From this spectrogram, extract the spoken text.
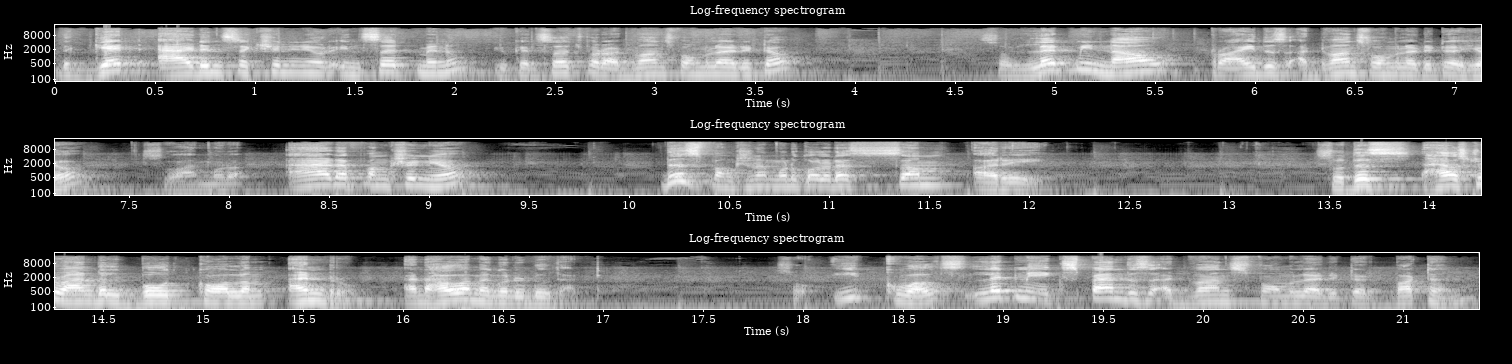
the get add-in section in your insert menu. You can search for advanced formula editor. So let me now try this advanced formula editor here. So I'm going to add a function here. This function, I'm going to call it as sum array. So this has to handle both column and row. And how am I going to do that? So equals, let me expand this advanced formula editor button.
